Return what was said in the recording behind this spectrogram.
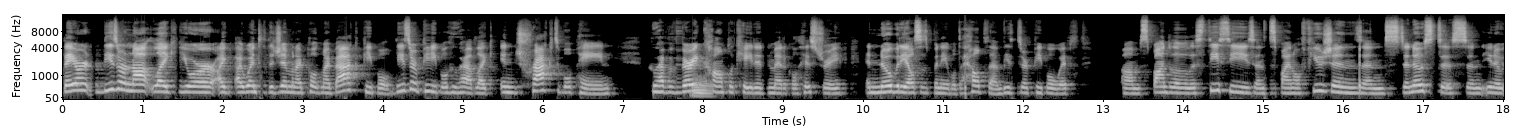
they aren't these are not like your I, I went to the gym and i pulled my back people. These are people who have like intractable pain who have a very Mm. complicated medical history and nobody else has been able to help them. These are people with um, spondylolistheses and spinal fusions and stenosis and you know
